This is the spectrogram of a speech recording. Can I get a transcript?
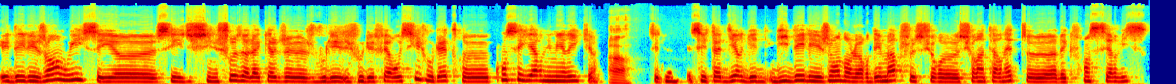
Aider les gens, oui, c'est euh, c'est c'est une chose à laquelle je, je voulais je voulais faire aussi. Je voulais être euh, conseillère numérique, Ah, C'est- c'est-à-dire gui- guider les gens dans leur démarche sur sur Internet euh, avec France Service.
